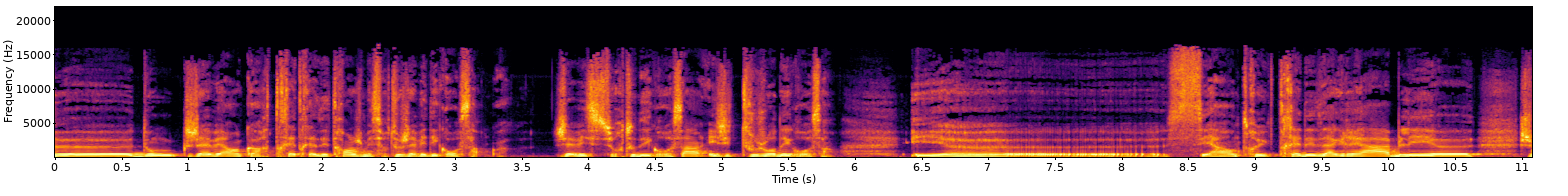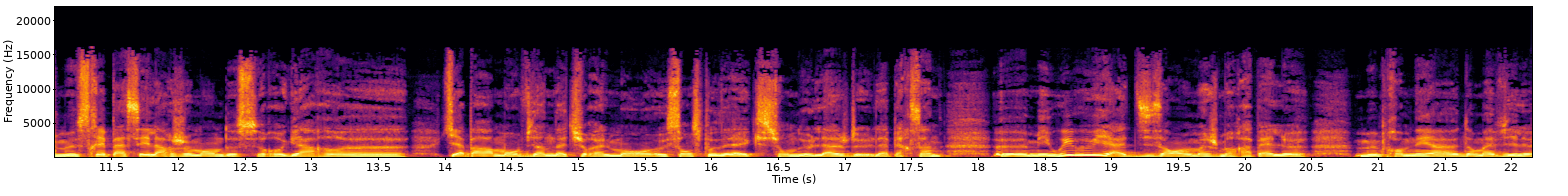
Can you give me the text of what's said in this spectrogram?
Euh, donc, j'avais encore très, très étrange. Mais surtout, j'avais des gros seins, quoi. J'avais surtout des gros seins et j'ai toujours des gros seins. Et euh, c'est un truc très désagréable et euh, je me serais passé largement de ce regard euh, qui apparemment vient naturellement, euh, sans se poser la question de l'âge de la personne. Euh, mais oui, oui, oui, à 10 ans, moi je me rappelle me promener dans ma ville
